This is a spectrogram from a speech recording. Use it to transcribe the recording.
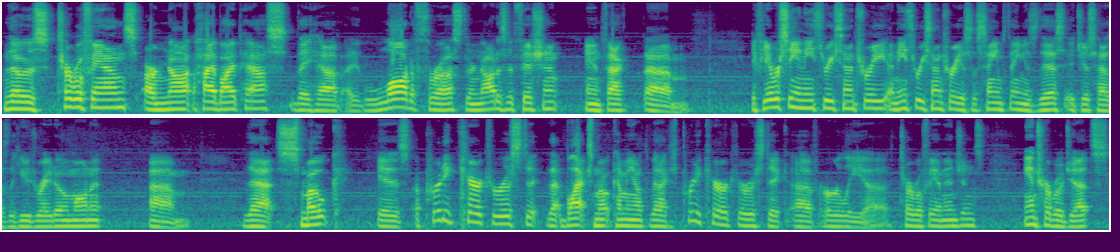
Those turbofans are not high bypass. They have a lot of thrust. They're not as efficient. In fact, um, if you ever see an E3 Sentry, an E3 Sentry is the same thing as this. It just has the huge radome on it. Um, that smoke is a pretty characteristic. That black smoke coming out the back is pretty characteristic of early uh, turbofan engines and turbojets.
